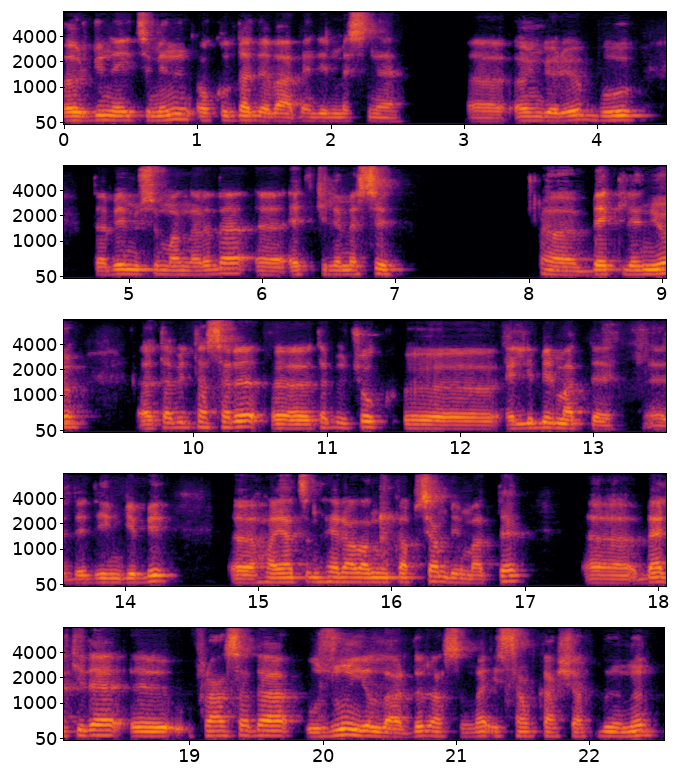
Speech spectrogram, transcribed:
örgün eğitiminin okulda devam edilmesine e, öngörüyor. Bu tabii Müslümanları da e, etkilemesi e, bekleniyor. E, tabii tasarı e, tabii çok e, 51 madde e, dediğim gibi e, hayatın her alanını kapsayan bir madde. E, belki de e, Fransa'da uzun yıllardır aslında İslam karşıtlığının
